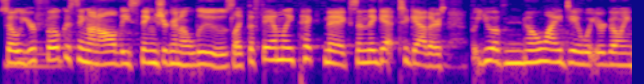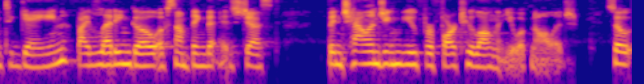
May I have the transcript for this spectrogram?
So you're mm-hmm. focusing on all these things you're going to lose, like the family picnics and the get togethers, but you have no idea what you're going to gain by letting go of something that has just been challenging you for far too long that you acknowledge. So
